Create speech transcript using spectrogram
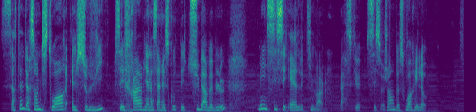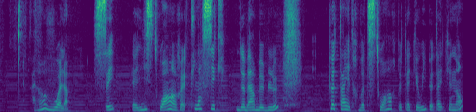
Certaines versions de l'histoire, elle survit, ses frères viennent à sa rescousse et tuent Barbe Bleue, mais ici c'est elle qui meurt, parce que c'est ce genre de soirée-là. Alors voilà, c'est euh, l'histoire classique de Barbe Bleue. Peut-être votre histoire, peut-être que oui, peut-être que non.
